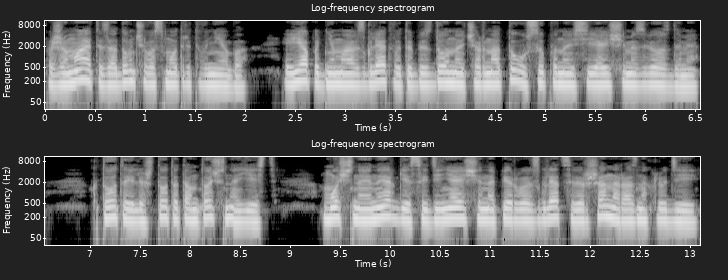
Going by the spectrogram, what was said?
Пожимает и задумчиво смотрит в небо. И я поднимаю взгляд в эту бездонную черноту, усыпанную сияющими звездами. Кто-то или что-то там точно есть. Мощная энергия, соединяющая на первый взгляд совершенно разных людей.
